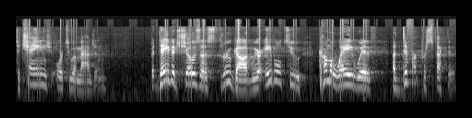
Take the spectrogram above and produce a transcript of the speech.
to change, or to imagine. But David shows us through God, we are able to come away with a different perspective.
